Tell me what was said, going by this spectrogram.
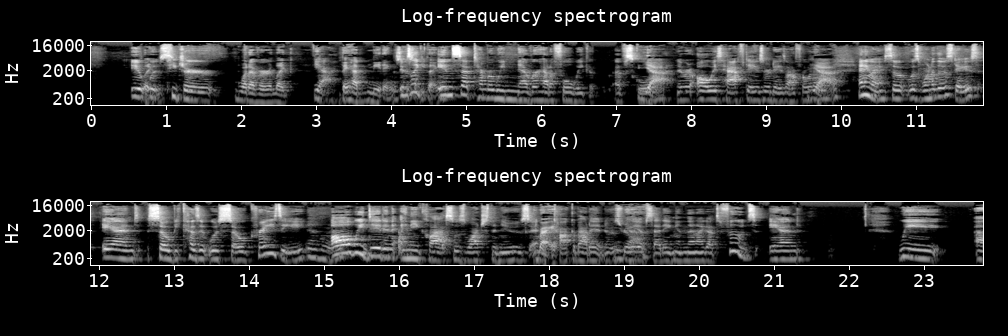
it like was teacher whatever. Like yeah. they had meetings. It was like in September we never had a full week of, of school. Yeah. There were always half days or days off or whatever. yeah. Anyway, so it was one of those days. And so because it was so crazy, Mhm. all we did in any class was watch the news and Right. talk about it. And it was really Yeah. upsetting. And then I got to foods and we, uh,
